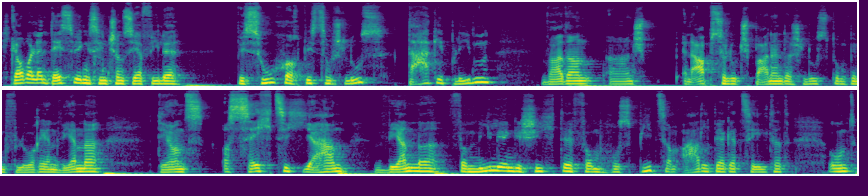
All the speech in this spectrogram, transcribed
ich glaube allein deswegen sind schon sehr viele Besucher auch bis zum Schluss da geblieben, war dann ein, ein absolut spannender Schlusspunkt mit Florian Werner, der uns aus 60 Jahren Werner Familiengeschichte vom Hospiz am Adelberg erzählt hat und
